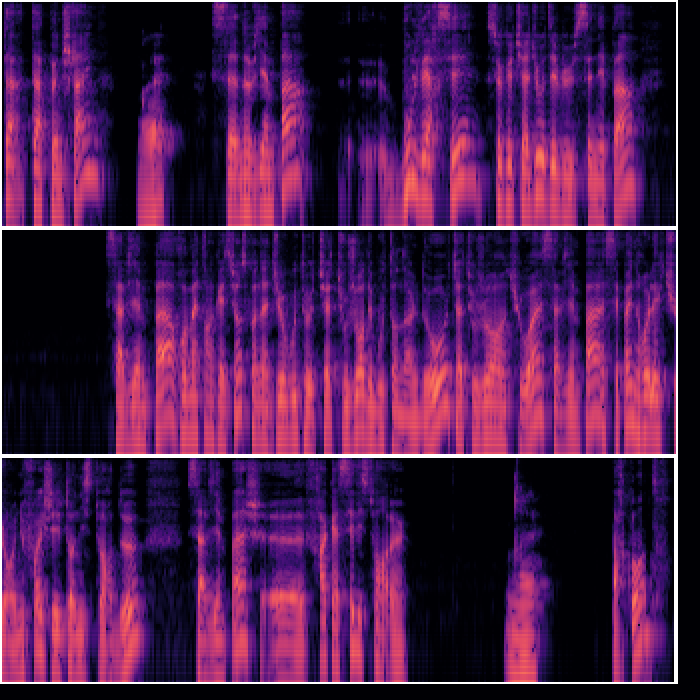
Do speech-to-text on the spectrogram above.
ta, ta punchline, ouais. ça ne vient pas euh, bouleverser ce que tu as dit au début. Ce n'est pas ça vient pas remettre en question ce qu'on a dit au bout. Tu as toujours des boutons dans le dos, tu as toujours, tu vois, ça vient pas, c'est pas une relecture. Une fois que j'ai eu ton histoire 2, ça vient pas euh, fracasser l'histoire 1. Ouais. Par contre,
